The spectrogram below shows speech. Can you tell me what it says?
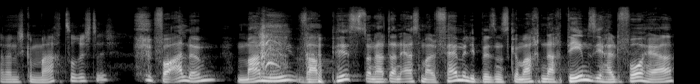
Hat er nicht gemacht, so richtig? Vor allem, Mami war pisst und hat dann erstmal Family Business gemacht, nachdem sie halt vorher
